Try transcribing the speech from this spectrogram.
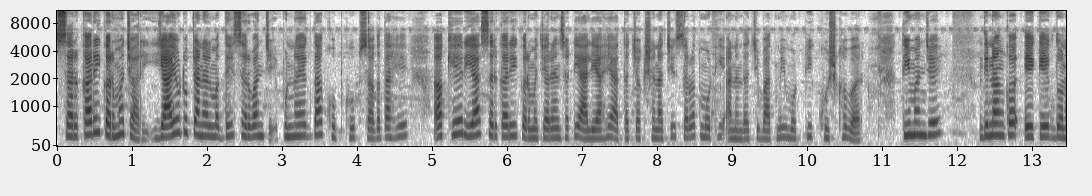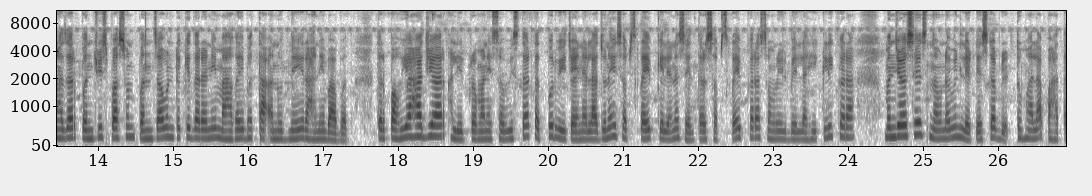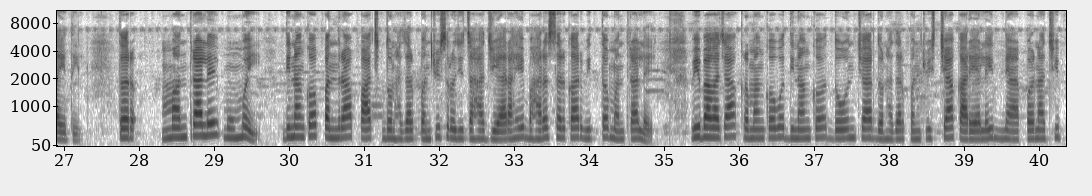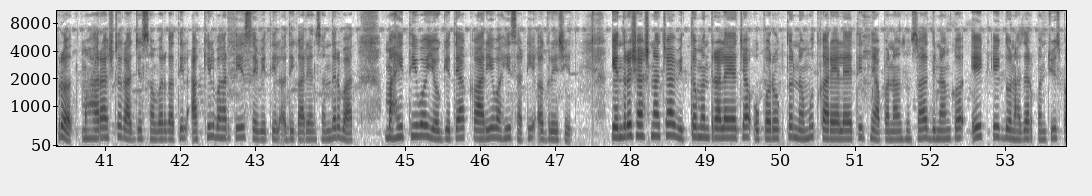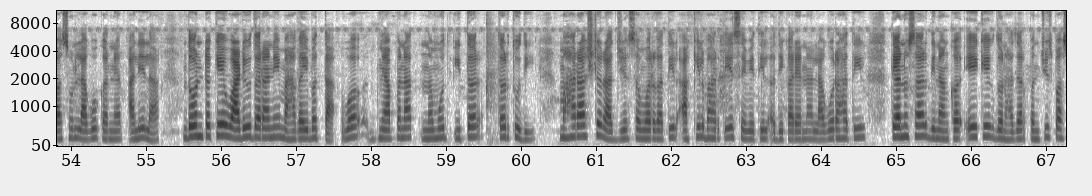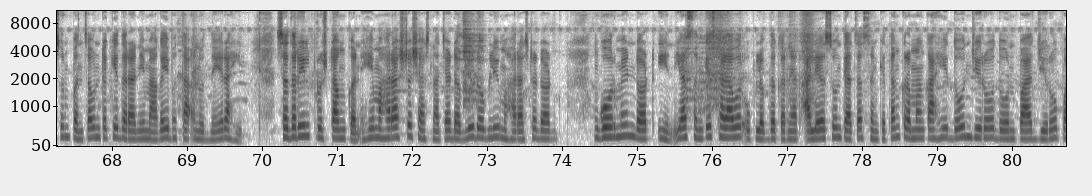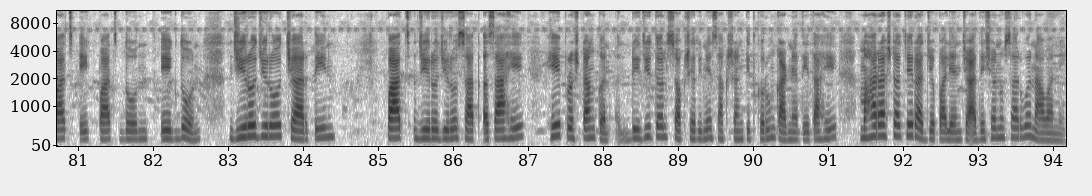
सरकारी कर्मचारी या यूट्यूब चॅनलमध्ये सर्वांचे पुन्हा एकदा खूप खूप स्वागत आहे. अखेर या सरकारी कर्मचाऱ्यांसाठी आली आहे आताच्या क्षणाची सर्वात मोठी आनंदाची बातमी मोठी खुशखबर. ती म्हणजे दिनांक एक एक दोन हजार पंचवीसपासून पंचावन्न टक्के दराने महागाई भत्ता अनुज्ञेय राहण्याबाबत. तर पाहूया हा जी आर खालीलप्रमाणे सविस्तर. तत्पूर्वी चॅनल अजूनही सबस्क्राईब केले नसेल तर सबस्क्राईब करा समोरील बेललाही क्लिक करा. म्हणजे असेच नवनवीन लेटेस्ट अपडेट तुम्हाला पाहता येतील. तर मंत्रालय मुंबई दिनांक पंधरा पाच दोन हजार पंचवीस रोजीचा हा जी आर आहे भारत सरकार वित्त मंत्रालय. विभागाच्या क्रमांक व दिनांक दोन चार दोन हजार पंचवीसच्या कार्यालयीन ज्ञापनाची प्रत महाराष्ट्र राज्य संवर्गातील अखिल भारतीय सेवेतील अधिकाऱ्यांसंदर्भात माहिती व योग्य त्या कार्यवाहीसाठी अग्रेषित. केंद्र शासनाच्या वित्त मंत्रालयाच्या उपरोक्त नमूद कार्यालयातील ज्ञापनानुसार दिनांक एक एक दोन हजार पंचवीसपासून लागू करण्यात आलेला दोन टक्के वाढीव दराने महागाई भत्ता व ज्ञापनात नमूद इतर तरतुदी. महाराष्ट्र राज्य संवर्गातील अखिल भारतीय सेवेतील अधिकाऱ्यांना लागू राहतील. त्यानुसार दिनांक एक एक दोन हजार पंचवीसपासून पंचावन्न टक्के दराने महागाई भत्ता अनुज्ञेय राहील. सदरील पृष्ठांकन हे महाराष्ट्र शासनाच्या W W Maharashtra dot government dot in या संकेतस्थळावर उपलब्ध करण्यात आले असून त्याचा संकेतांक क्रमांक आहे दोन झिरो दोन पाच झिरो पाच एक पाच दोन एक दोन झिरो झिरो चार तीन पाच झिरो झिरो सात असा आहे. हे पृष्ठांकन डिजिटल स्वाक्षरीने साक्षांकित करून काढण्यात येत आहे. महाराष्ट्राचे राज्यपाल यांच्या आदेशानुसार व नावाने.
